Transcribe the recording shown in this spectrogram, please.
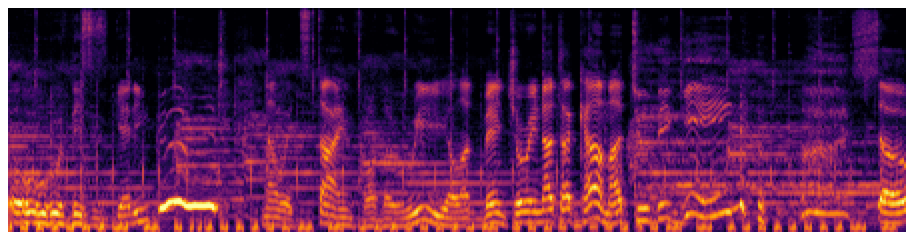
Oh, this is getting good. Now it's time for the real adventure in Atacama to begin. so,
